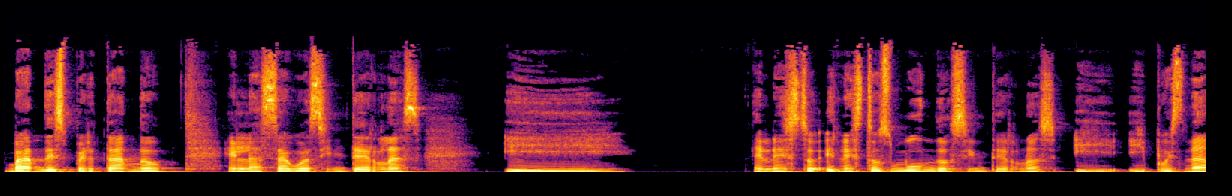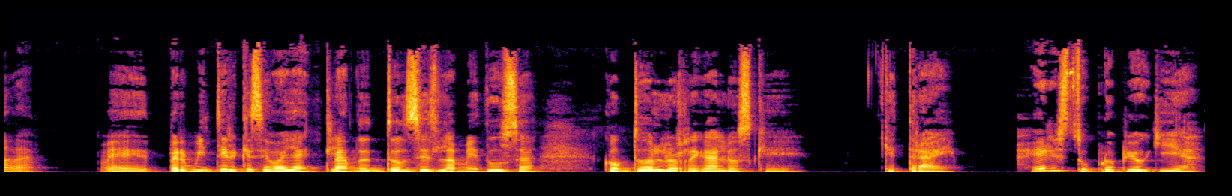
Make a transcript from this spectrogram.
van despertando en las aguas internas y en, esto, en estos mundos internos y, pues nada, eh, permitir que se vaya anclando entonces la medusa con todos los regalos que, que trae. Eres tu propio guía.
